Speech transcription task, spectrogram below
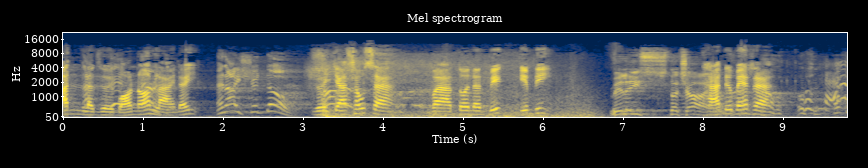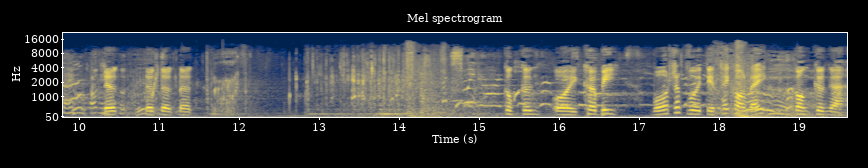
Anh là người bỏ nó lại đấy. Người cha xấu xa. Và tôi nên biết, im đi. Thả đứa bé ra. Được, được, được, được. Cục cưng, ôi Kirby, bố rất vui tìm thấy con đấy. Con cưng à,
